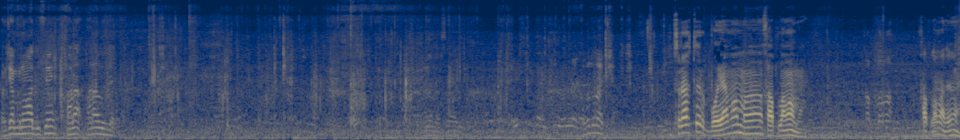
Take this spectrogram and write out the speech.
Hocam bunun adı Hüseyin. Kara, kara uzay. Traktör boyama mı, kaplama mı? Kaplama. Kaplama değil mi?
